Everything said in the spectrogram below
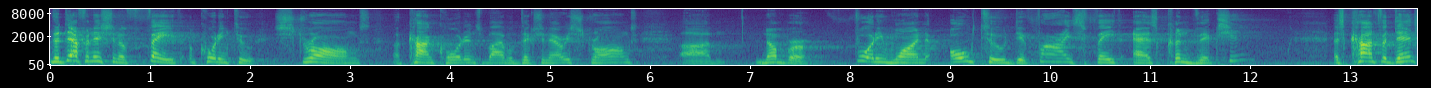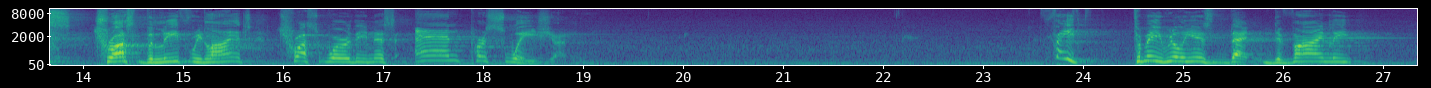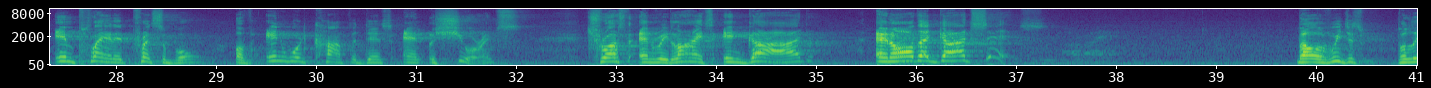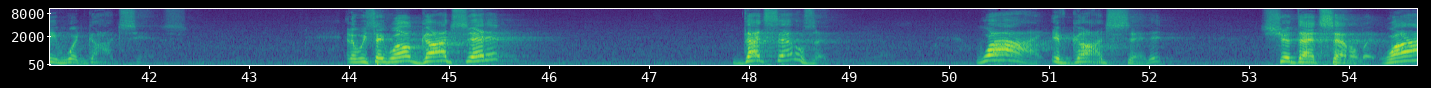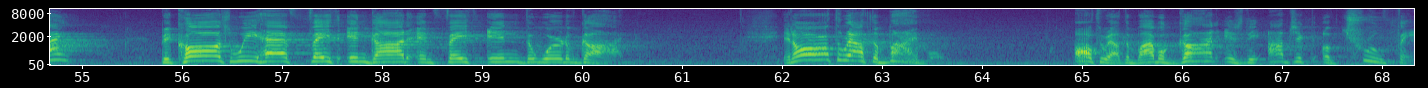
The definition of faith, according to Strong's Concordance Bible Dictionary, Strong's um, number 4102 defines faith as conviction, as confidence, trust, belief, reliance, trustworthiness, and persuasion. Faith, to me, really is that divinely implanted principle of inward confidence and assurance, trust and reliance in God and all that God says. Well, if we just believe what God says. And if we say, well, God said it, that settles it. Why, if God said it, should that settle it? Why? Because we have faith in God and faith in the Word of God. And all throughout the Bible, all throughout the Bible, God is the object of true faith.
